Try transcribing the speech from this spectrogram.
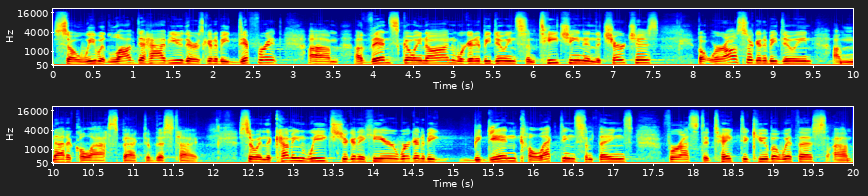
So we would love to have you. There's going to be different um, events going on. We're going to be doing some teaching in the churches, but we're also going to be doing a medical aspect of this time. So in the coming weeks, you're going to hear we're going to be begin collecting some things for us to take to Cuba with us. Um,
